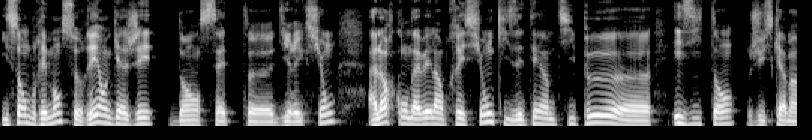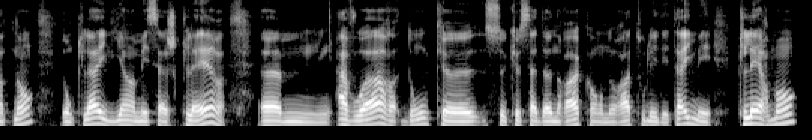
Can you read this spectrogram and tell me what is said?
ils semblent vraiment se réengager dans cette euh, direction, alors qu'on avait l'impression qu'ils étaient un petit peu euh, hésitants jusqu'à maintenant. Donc là, il y a un message clair à voir donc ce que ça donnera quand on aura tous les détails. Mais clairement,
